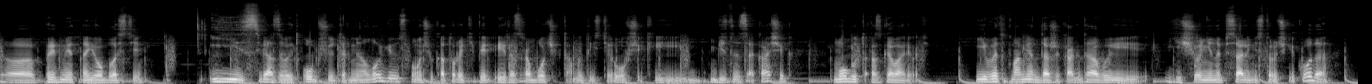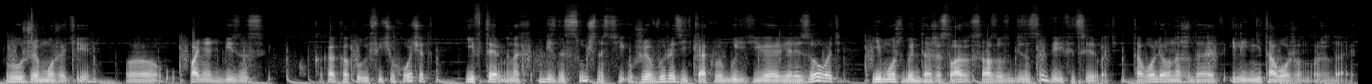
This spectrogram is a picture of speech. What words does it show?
э, предметной области и связывает общую терминологию, с помощью которой теперь и разработчик, там, и тестировщик, и бизнес-заказчик могут разговаривать. И в этот момент, даже когда вы еще не написали ни строчки кода, вы уже можете э, понять бизнес, как, какую фичу хочет, и в терминах бизнес-сущностей уже выразить, как вы будете ее реализовывать, и, может быть, даже сразу, сразу с бизнесом верифицировать, того ли он ожидает или не того же он ожидает.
